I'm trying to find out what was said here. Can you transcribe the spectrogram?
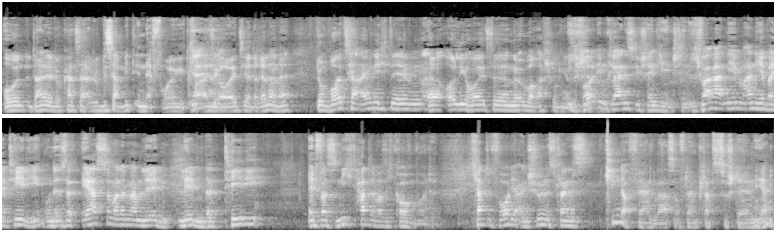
Und Daniel, du kannst ja, du bist ja mit in der Folge quasi Ja, ja. heute hier drin, ne? Du wolltest ja eigentlich dem äh, Olli heute eine Überraschung hier Ich wollte ihm ein kleines Geschenk hier hinstellen. Ich war gerade nebenan hier bei Teddy und das ist das erste Mal in meinem Leben, Leben dass Teddy etwas nicht hatte, was ich kaufen wollte. Ich hatte vor dir ein schönes kleines Kinderfernglas auf deinen Platz zu stellen hier,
